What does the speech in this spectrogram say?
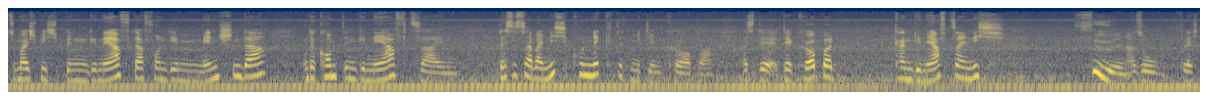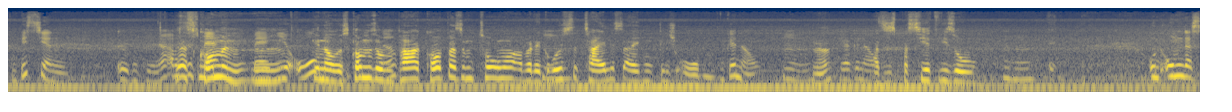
zum Beispiel, ich bin genervt da von dem Menschen da und er kommt in genervt sein. Das ist aber nicht connected mit dem Körper. Also der, der Körper kann genervt sein nicht fühlen. Also vielleicht ein bisschen irgendwie. Ne? Aber Ja, es es kommen, mehr, mehr mhm, hier oben. genau, es kommen so ne? ein paar Körpersymptome, aber der Mhm. größte Teil ist eigentlich oben. Genau. Mhm. Ne? Ja, genau. Also es passiert wie so, Mhm. Und um das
